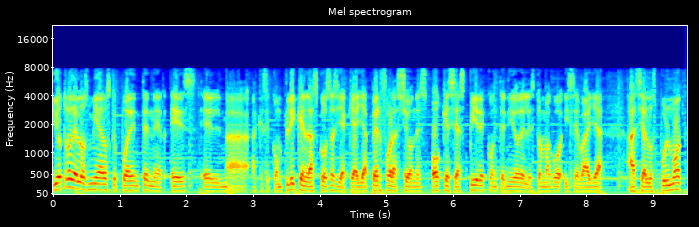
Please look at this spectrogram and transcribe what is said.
y otro de los miedos que pueden tener es el a, que se compliquen las cosas y a que haya perforaciones o que se aspire contenido del estómago y se vaya hacia los pulmones.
